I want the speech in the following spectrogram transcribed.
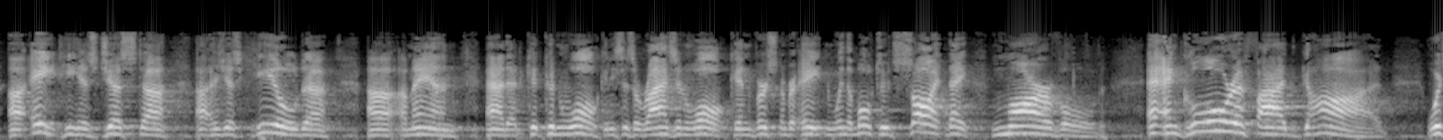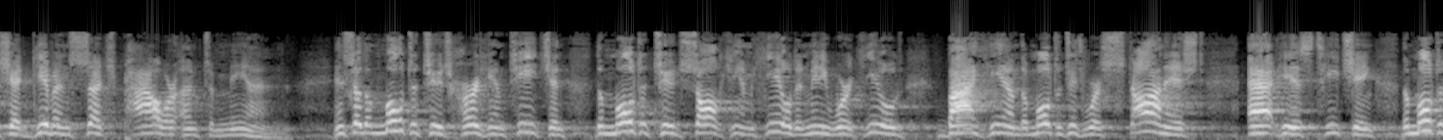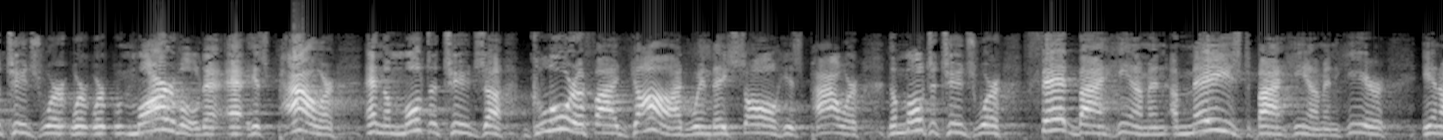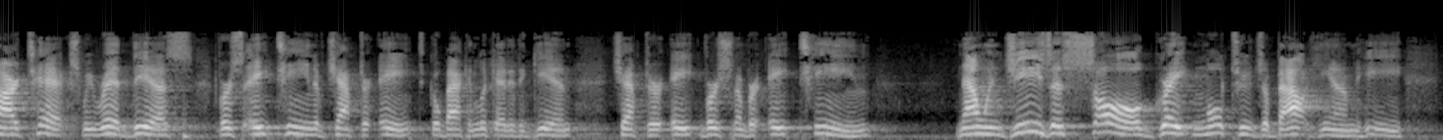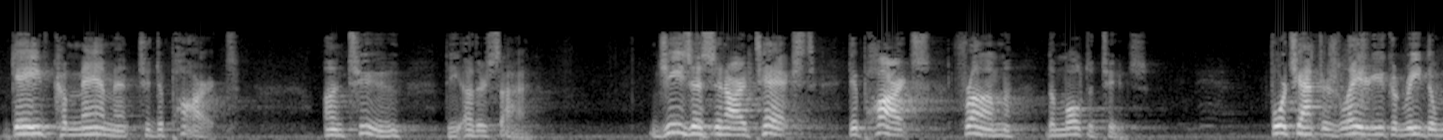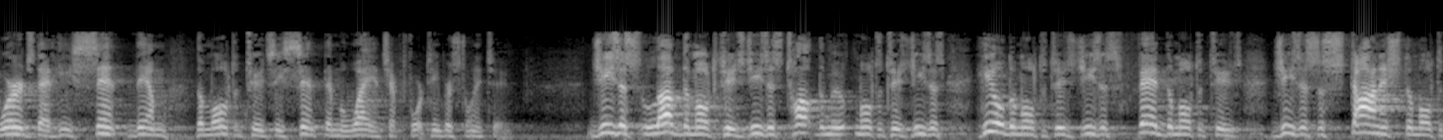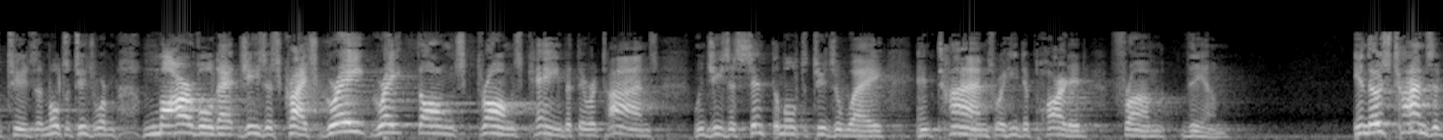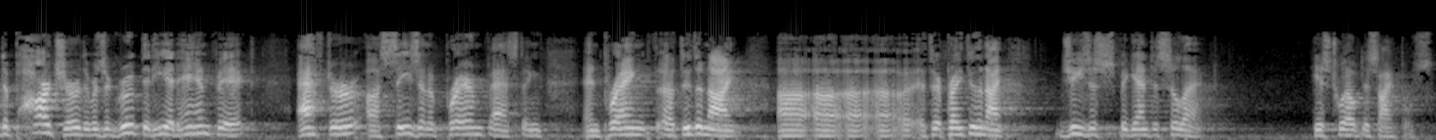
uh, 8. He has just, has just healed a man that could, couldn't walk, and he says, arise and walk. In verse number 8, and when the multitude saw it, they marveled and glorified God, which had given such power unto men. And so the multitudes heard him teach and the multitudes saw him healed and many were healed by him. The multitudes were astonished at his teaching. The multitudes were, were, were marveled at, at, his power and the multitudes uh, glorified God when they saw his power. The multitudes were fed by him and amazed by him. And here in our text, we read this, verse 18 of chapter 8. Go back and look at it again. Chapter 8, verse number 18. Now when Jesus saw great multitudes about him, he gave commandment to depart unto the other side. Jesus in our text departs from the multitudes. Four chapters later, you can read the words that he sent them, the multitudes, he sent them away in chapter 14, verse 22. Jesus loved the multitudes. Jesus taught the multitudes. Jesus healed the multitudes. Jesus fed the multitudes. Jesus astonished the multitudes. The multitudes were marveled at Jesus Christ. Great, great throngs, throngs came, but there were times when Jesus sent the multitudes away and times where he departed from them. In those times of departure, there was a group that he had handpicked after a season of prayer and fasting and praying uh, through the night, uh, uh, uh, uh praying through the night, Jesus began to select his 12 disciples.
